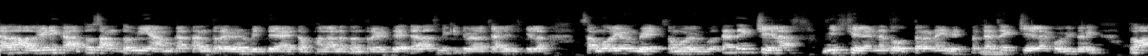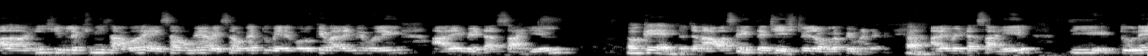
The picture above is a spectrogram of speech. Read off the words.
त्याला ऑलरेडी का तो सांगतो मी आमका तंत्र विद्या आहे तर फलाना तंत्रविद्या आहे. त्यालाच मी किती वेळा चॅलेंज केलं. समोर येऊन भेट समोर येऊन बोल. त्याचा एक चेला मीच चेल्यांना तो उत्तर नाही देत पण त्याचा एक चेला कोणीतरी तो आला ही शिवलक्ष्मी सागोर ऐसा हो गया वैसा हो गया तू मेरे गुरु के बारे में बोले अरे बेटा साहिल. ओके त्याच्या नावासहित त्याची हिस्ट्री जोग्राफी हा. अरे बेटा साहिल ती तूने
